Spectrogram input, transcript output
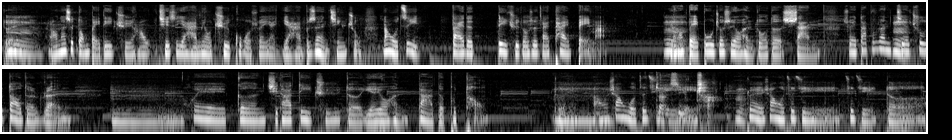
对，嗯、然后那是东北地区，然后其实也还没有去过，所以也也还不是很清楚。那我自己待的地区都是在泰北嘛。然后北部就是有很多的山，嗯、所以大部分接触到的人，嗯，嗯，会跟其他地区的也有很大的不同。对，嗯、然后像我自己，嗯、对，像我自己自己的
